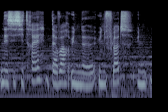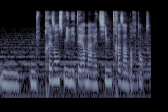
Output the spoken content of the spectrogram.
nécessiterait d'avoir une, flotte, une présence militaire maritime très importante.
